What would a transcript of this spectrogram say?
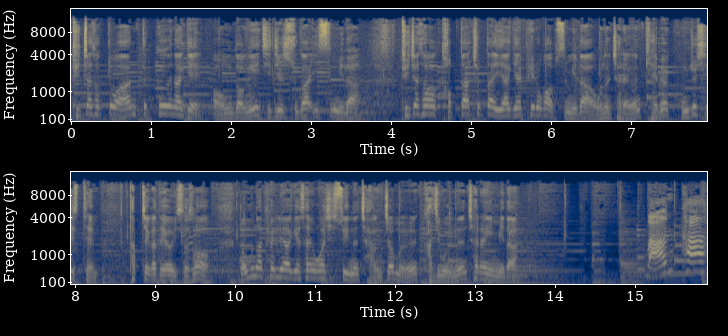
뒷좌석 또한 뜨끈하게 엉덩이 지질 수가 있습니다. 뒷좌석 덥다 춥다 이야기할 필요가 없습니다. 오늘 차량은 개별 공조 시스템 탑재가 되어 있어서 너무나 편리하게 사용하실 수 있는 장점을 가지고 있는 차량입니다. 마음카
